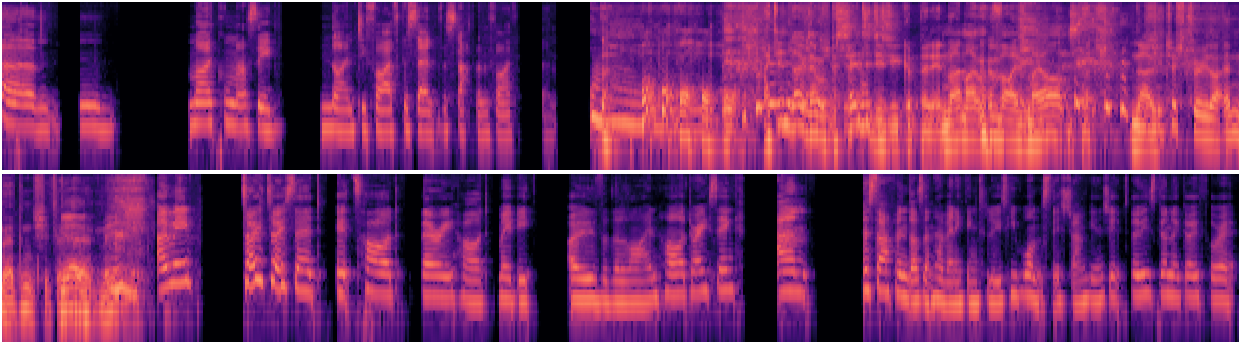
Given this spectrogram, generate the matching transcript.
Um, mm, Michael Masi, 95%, Verstappen, 5%. I didn't know there were percentages you could put in. I might revise my answer. No. She just threw that in there, didn't she? Yeah. Me. I mean, Toto said it's hard, very hard, maybe over the line hard racing. And Verstappen doesn't have anything to lose. He wants this championship, so he's going to go for it.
